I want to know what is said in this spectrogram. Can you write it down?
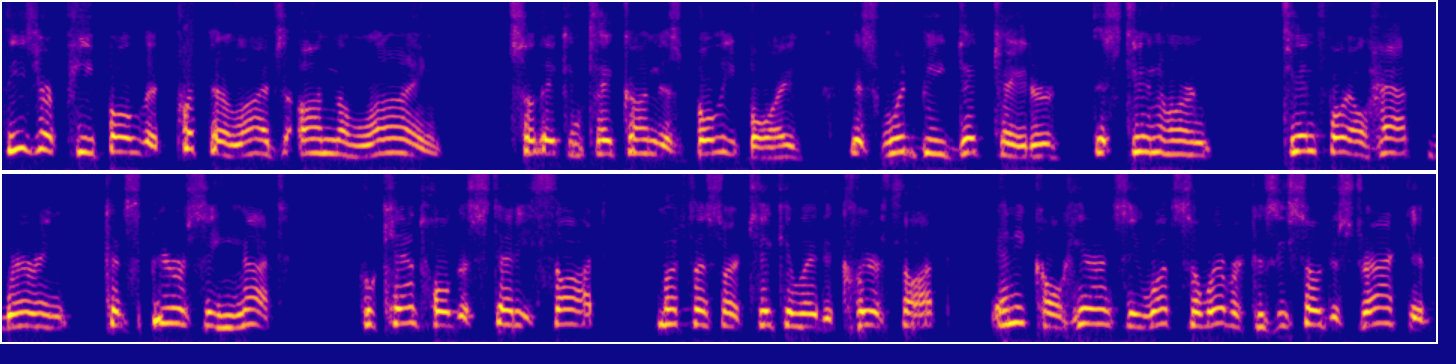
These are people that put their lives on the line so they can take on this bully boy, this would be dictator, this tin horn, tinfoil hat wearing conspiracy nut who can't hold a steady thought, much less articulate a clear thought, any coherency whatsoever, because he's so distracted,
